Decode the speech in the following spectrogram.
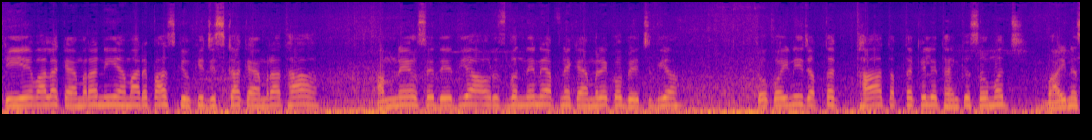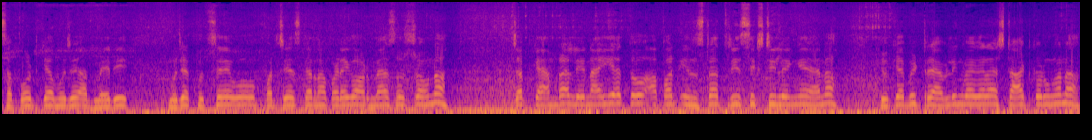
कि ये वाला कैमरा नहीं है हमारे पास, क्योंकि जिसका कैमरा था, हमने उसे दे दिया और उस बंदे ने अपने कैमरे को बेच दिया। तो कोई नहीं, जब तक था, तब तक के लिए थैंक यू सो मच भाई ने सपोर्ट किया मुझे, अब मेरी, मुझे खुद से वो परचेज़ करना पड़ेगा और मैं सोच रहा हूँ ना जब कैमरा लेना ही है तो अपन इंस्टा 360 लेंगे, है ना? क्योंकि अभी ट्रैवलिंग वगैरह स्टार्ट करूँगा ना,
